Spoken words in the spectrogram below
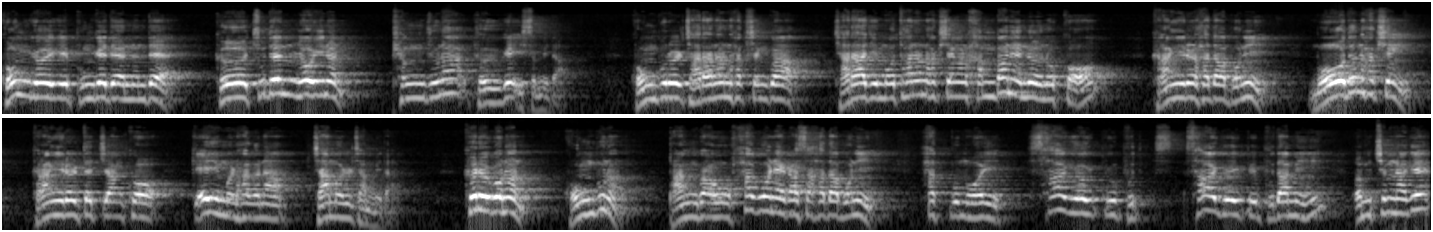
공교육이 붕괴되었는데 그 주된 요인은 평준화 교육에 있습니다. 공부를 잘하는 학생과 잘하지 못하는 학생을 한 반에 넣어놓고 강의를 하다 보니 모든 학생이 강의를 듣지 않고 게임을 하거나 잠을 잡니다. 그러고는 공부는 방과 후 학원에 가서 하다 보니 학부모의 사교육비, 부, 사교육비 부담이 엄청나게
